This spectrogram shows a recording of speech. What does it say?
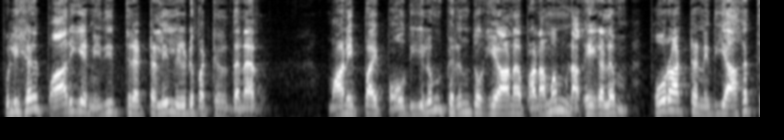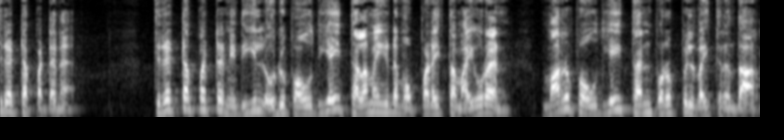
புலிகள் பாரிய நிதி திரட்டலில் ஈடுபட்டிருந்தனர். மானிப்பாய் பகுதியிலும் பெருந்தொகையான பணமும் நகைகளும் போராட்ட நிதியாக திரட்டப்பட்டன. திரட்டப்பட்ட நிதியில் ஒரு பகுதியை தலைமையிடம் ஒப்படைத்த மயூரன் மறுபகுதியை தன் பொறுப்பில் வைத்திருந்தார்.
